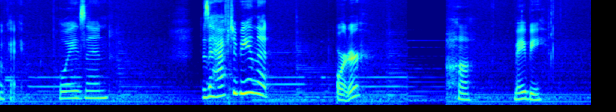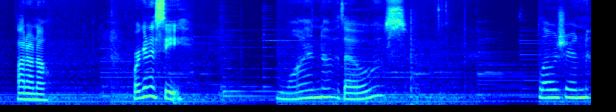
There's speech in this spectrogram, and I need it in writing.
Okay, poison. Does it have to be in that order? Huh, maybe. I don't know. We're gonna see. One of those. Explosion,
